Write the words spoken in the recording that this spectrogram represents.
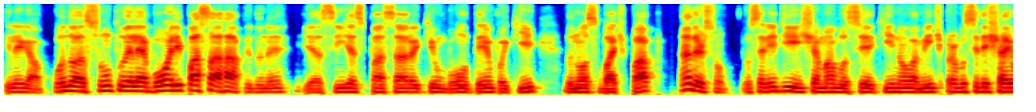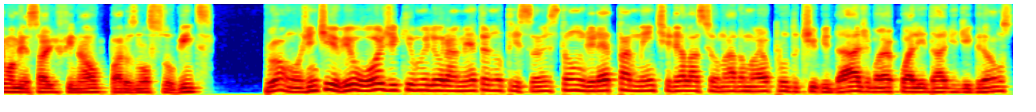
Que legal. Quando o assunto ele é bom, ele passa rápido, né? E assim já se passaram aqui um bom tempo aqui do nosso bate-papo. Anderson, gostaria de chamar você aqui novamente para você deixar aí uma mensagem final para os nossos ouvintes. João, a gente viu hoje que o melhoramento e a nutrição estão diretamente relacionados a maior produtividade, maior qualidade de grãos,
